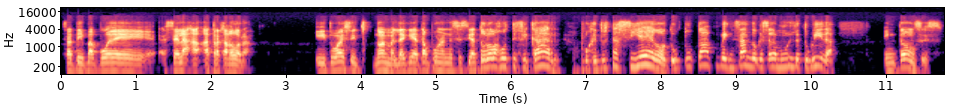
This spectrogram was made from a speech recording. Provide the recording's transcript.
esa tipa puede ser la atracadora. Y tú vas a decir, no, en verdad que ella está por una necesidad. Tú lo vas a justificar porque tú estás ciego. Tú, tú estás pensando que es la mujer de tu vida. Entonces,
